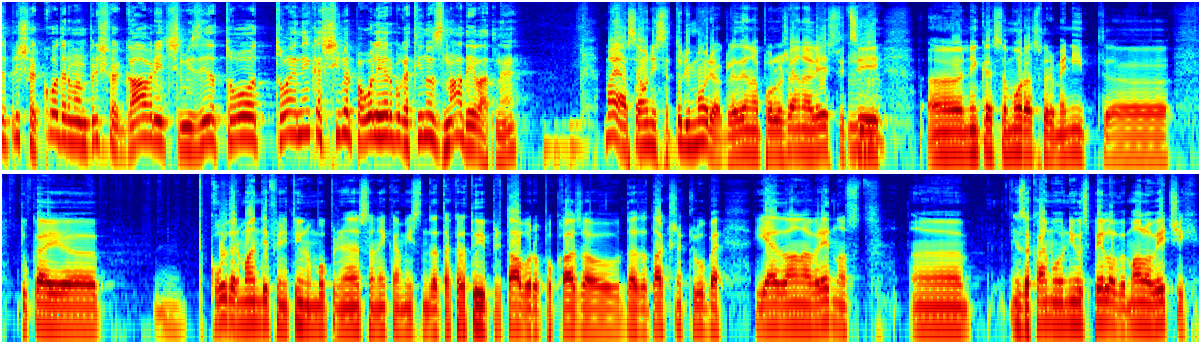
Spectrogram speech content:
Zdaj prišel je Koderman, prišel je Gavrič, se mi zdi, da to, to je nekaj šiber, pa Oliver Bogatino zna delati. Maja, se oni se tudi morajo, glede na položaj na lestvici, mm -hmm. uh, nekaj se mora spremeniti. Uh, tukaj, uh, Koder manj definitivno bo prinesel nekaj, mislim, da takrat tudi pri taboru pokazal, da za takšne klube je dana vrednost. Uh, zakaj mu ni uspelo v malo večjih,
